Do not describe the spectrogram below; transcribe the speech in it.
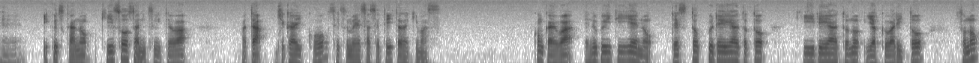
えー、いくつかのキー操作についてはまた次回以降説明させていただきます。今回は NVDA のデスクトップレイアウトとキーレイアウトの役割とその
